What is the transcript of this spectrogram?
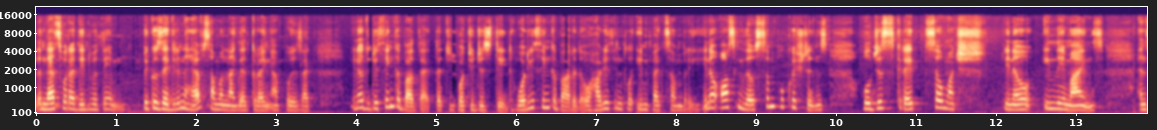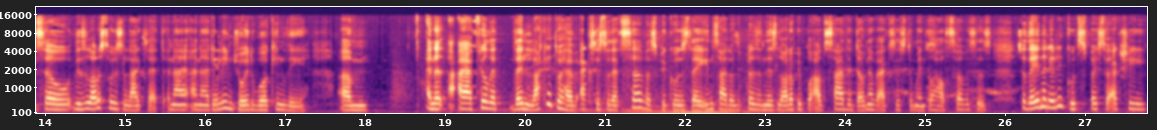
and that's what i did with them. Because they didn't have someone like that growing up where it's like you know, did you think about that, that you, what you just did? What do you think about it? Or how do you think it will impact somebody? You know, asking those simple questions will just create so much, you know, in their minds. And so there's a lot of stories like that. And I, and I really enjoyed working there. Um, and I, I feel that they're lucky to have access to that service because they're inside of the prison. There's a lot of people outside that don't have access to mental health services. So they're in a really good space to actually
